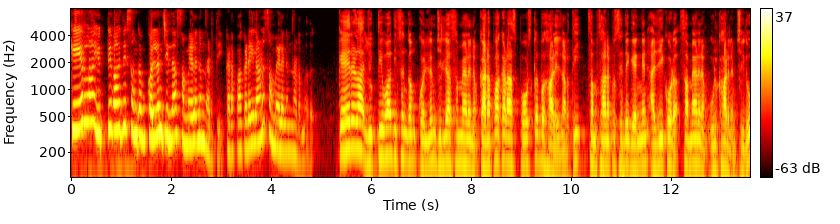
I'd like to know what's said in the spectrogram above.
കേരള യുക്തിവാദി സംഘം കൊല്ലം ജില്ലാ സമ്മേളനം നടത്തി. കടപ്പാക്കടയിലാണ് സമ്മേളനം നടന്നത്. കേരള യുക്തിവാദി സംഘം കൊല്ലം ജില്ലാ സമ്മേളനം കടപ്പാക്കട സ്പോർട്സ് ക്ലബ്ബ് ഹാളിൽ നടത്തി. സംസ്ഥാന പ്രസിഡന്റ് ഗംഗൻ അരീക്കോട് സമ്മേളനം ഉദ്ഘാടനം ചെയ്തു.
